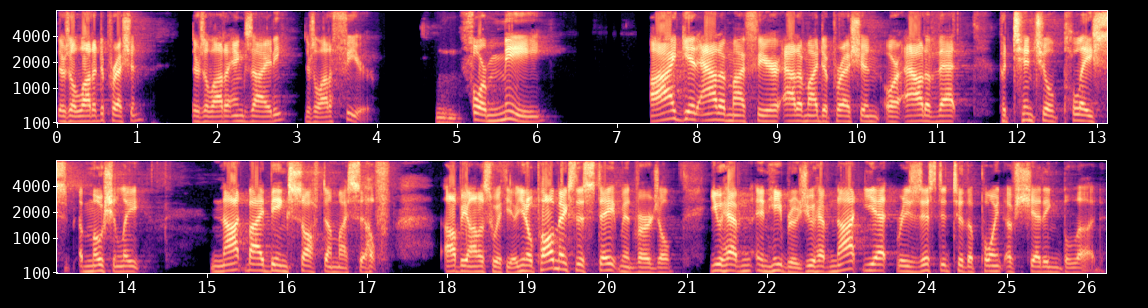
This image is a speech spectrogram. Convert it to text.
there's a lot of depression, there's a lot of anxiety, there's a lot of fear. Mm. For me, I get out of my fear, out of my depression, or out of that potential place emotionally, not by being soft on myself. I'll be honest with you. You know, Paul makes this statement, Virgil. You have, in Hebrews, you have not yet resisted to the point of shedding blood.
